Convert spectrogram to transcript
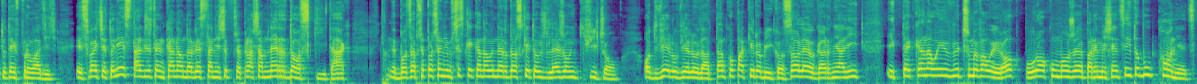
tutaj wprowadzić. E, Słuchajcie, to nie jest tak, że ten kanał nagle stanie się, przepraszam, nerdowski, tak? Bo za przeproszeniem wszystkie kanały nerdowskie to już leżą i kwiczą. od wielu, wielu lat. Tam chłopaki robili konsole, ogarniali i te kanały wytrzymywały rok, pół roku, może parę miesięcy i to był koniec.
